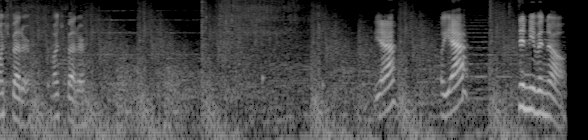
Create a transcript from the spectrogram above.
Much better. Much better. Yeah? Oh yeah? Didn't even know.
